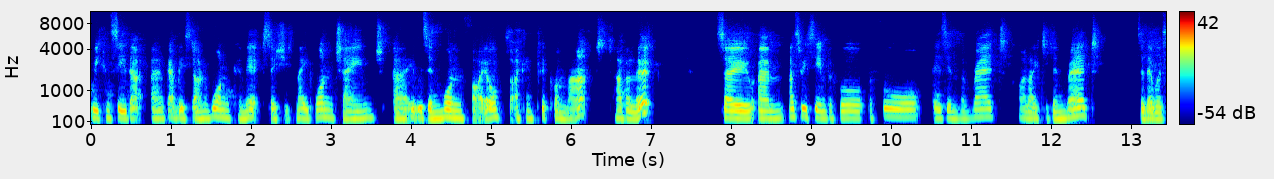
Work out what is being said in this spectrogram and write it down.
we can see that uh, Gabby's done one commit, so she's made one change. Uh, it was in one file, so I can click on that to have a look. So um, as we've seen before, before is in the red, highlighted in red. So there was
